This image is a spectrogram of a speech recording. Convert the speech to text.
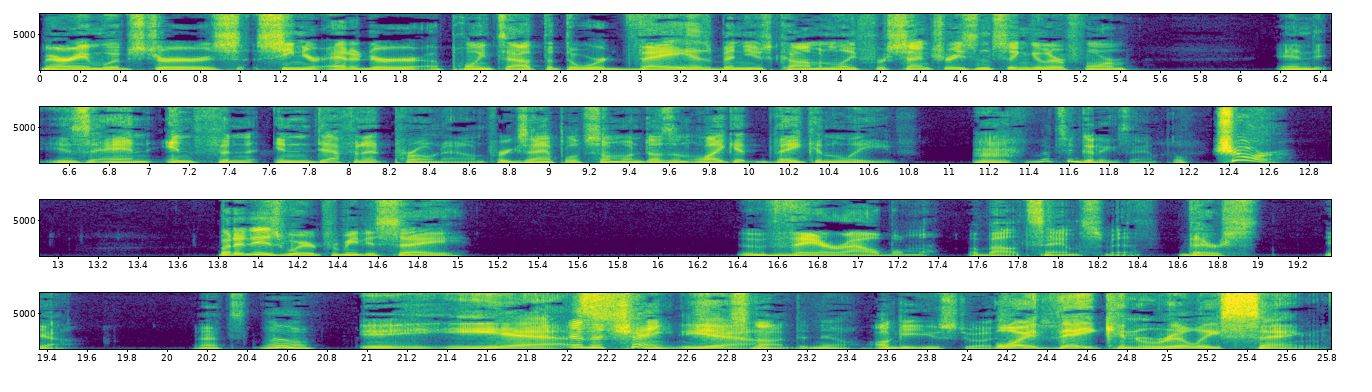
Merriam-Webster's senior editor uh, points out that the word "they" has been used commonly for centuries in singular form and is an infin- indefinite pronoun. For example, if someone doesn't like it, they can leave. That's a good example. Sure. But it is weird for me to say their album about Sam Smith. There's, yeah, that's no, Y- Yes. it's a change. Yeah. it's not. You know, I'll get used to it. Boy, they can really sing.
